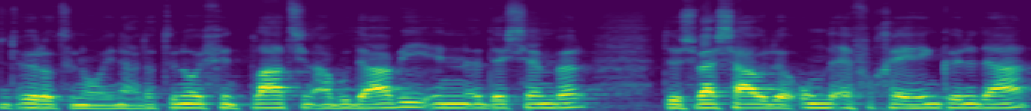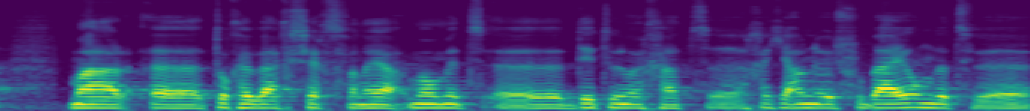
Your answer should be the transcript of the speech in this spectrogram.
100.000 euro toernooi. Nou, dat toernooi vindt plaats in Abu Dhabi in december. Dus wij zouden om de FOG heen kunnen daar. Maar uh, toch hebben wij gezegd van, nou ja, moment, uh, dit toernooi gaat, uh, gaat jouw neus voorbij, omdat we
